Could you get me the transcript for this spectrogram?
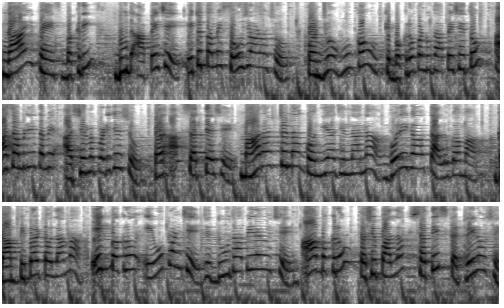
ગાય ભેંસ બકરી દૂધ આપે છે એ તો તમે સૌ જાણો છો. પણ જો હું કહું કે બકરો પણ દૂધ આપે છે તો? આ સાંભળીને તમે આશ્ચર્યમાં પડી જશો. પણ આ સત્ય છે. મહારાષ્ટ્રના ગોંદિયા જિલ્લાના ગોરેગાંવ તાલુકામાં, ગામ પીપળટોલામાં એક બકરો એવો પણ છે જે દૂધ આપી રહ્યો છે. આ બકરો પશુપાલક સતીશ કટરેનો છે.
